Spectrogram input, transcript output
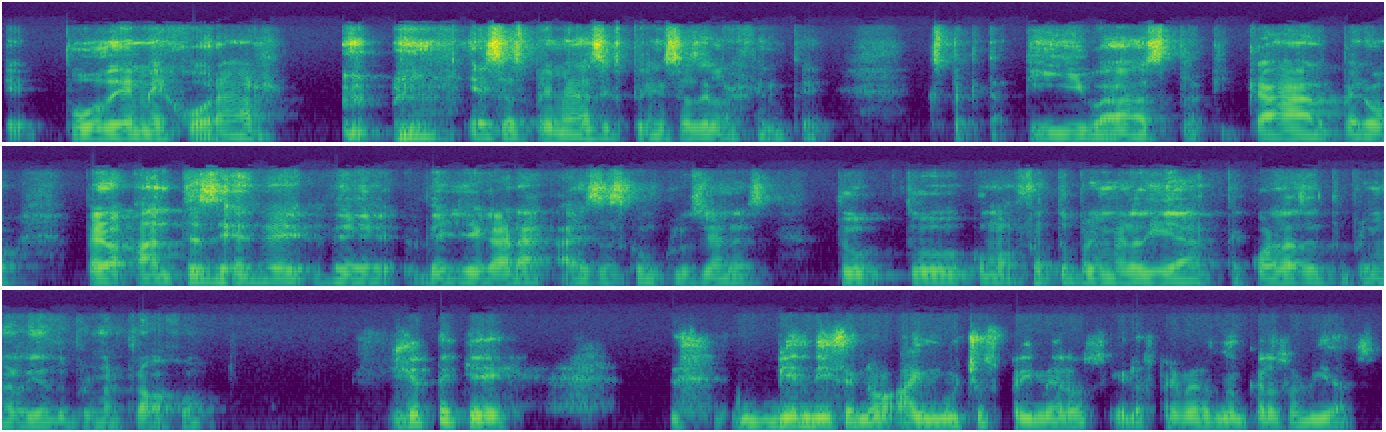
eh, pude mejorar esas primeras experiencias de la gente, expectativas, platicar, pero, pero antes de, llegar a, esas conclusiones, ¿Tú, ¿Tú cómo fue tu primer día? ¿Te acuerdas de tu primer día en tu primer trabajo? Fíjate que bien dice, ¿no? Hay muchos primeros y los primeros nunca los olvidas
